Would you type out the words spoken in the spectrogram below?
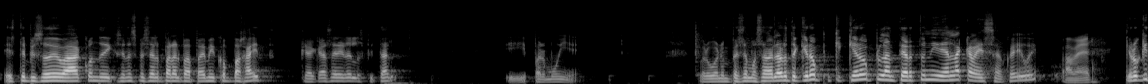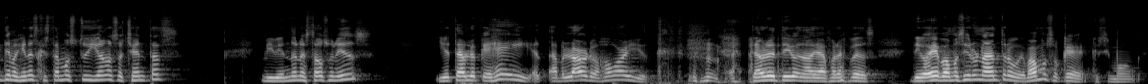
Este episodio va con dedicación especial para el papá de mi compa Hyde, que acaba de salir del hospital. Y para el Muñe. Pero bueno, empecemos. A ver, Laura, te quiero, que- quiero plantearte una idea en la cabeza, ¿ok, güey? A ver. Quiero que te imagines que estamos tú y yo en los ochentas, viviendo en Estados Unidos, y yo te hablo que, hey, Abelardo, how are you? te hablo y te digo, no, ya fuera de pedos. Digo, hey, vamos a ir a un antro, güey, ¿vamos o qué? Que Simón, güey.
